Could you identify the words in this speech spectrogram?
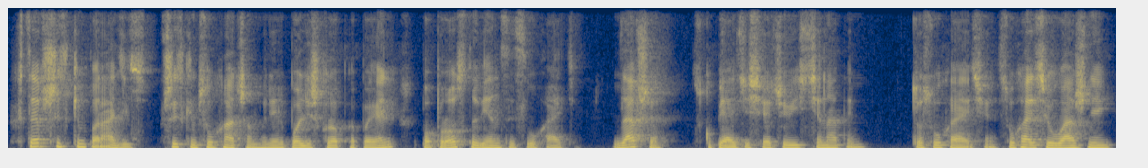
chcę wszystkim poradzić, wszystkim słuchaczom realpolish.pl po prostu więcej słuchajcie. Zawsze skupiajcie się oczywiście na tym, co słuchajcie. Słuchajcie uważniej,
